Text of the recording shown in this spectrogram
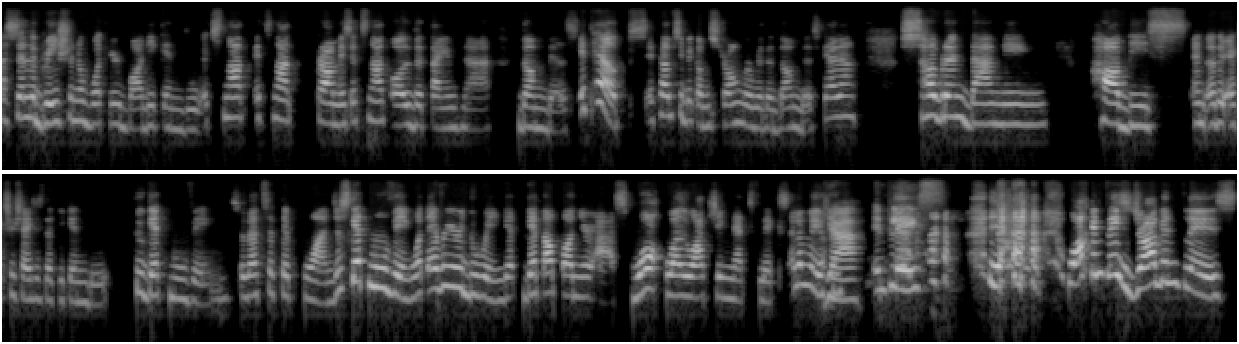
a celebration of what your body can do. It's not it's not promise, it's not all the time na dumbbells. It helps. It helps you become stronger with the dumbbells. Kaya lang, sobrang daming hobbies and other exercises that you can do to get moving. So that's a tip one. Just get moving. Whatever you're doing, get get up on your ass. Walk while watching Netflix. Alam mo yun? Yeah, in place. yeah. Walk in place, jog in place.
